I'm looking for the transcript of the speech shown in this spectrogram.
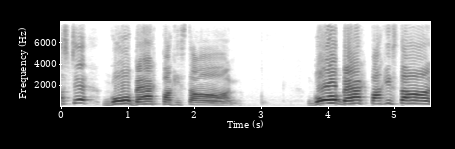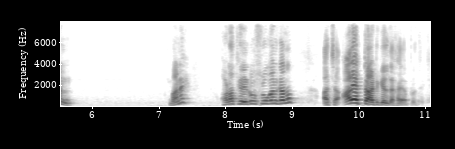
আসছে? Go back Pakistan go back Pakistan মানে? হঠাৎ করে এরকম স্লোগান কেন? আচ্ছা আরেকটা আর্টিকেল দেখায় আপনাদেরকে।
